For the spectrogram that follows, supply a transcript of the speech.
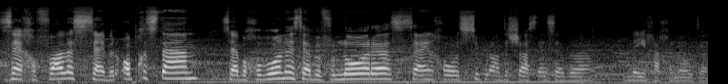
ze zijn gevallen, ze zijn weer opgestaan. Ze hebben gewonnen, ze hebben verloren. Ze zijn gewoon super enthousiast en ze hebben mega genoten.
